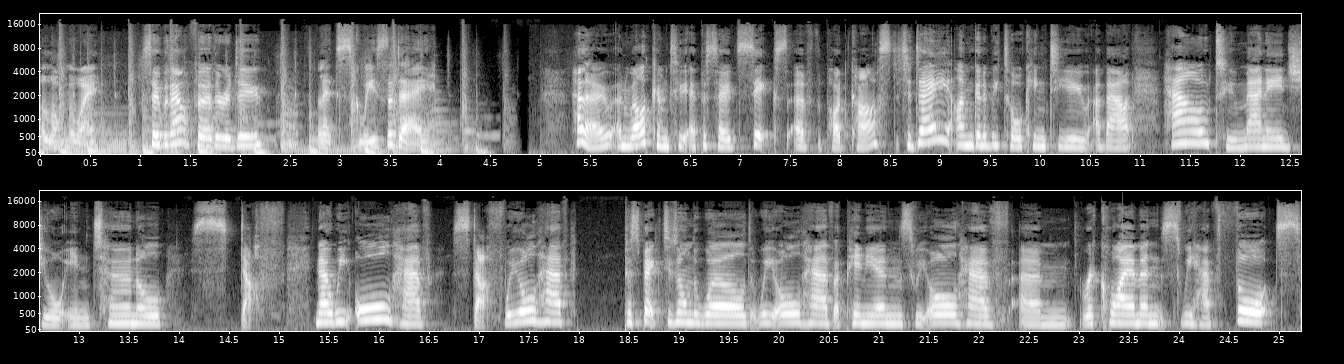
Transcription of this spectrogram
along the way. So, without further ado, let's squeeze the day. Hello, and welcome to episode six of the podcast. Today, I'm going to be talking to you about how to manage your internal stuff. Now, we all have stuff, we all have perspectives on the world. We all have opinions. We all have um, requirements. We have thoughts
